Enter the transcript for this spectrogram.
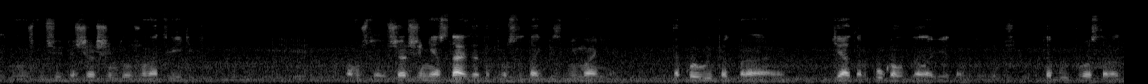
Я думаю, что сегодня Шершин должен ответить. И- потому что Шершин не оставит это просто так, без внимания. Такой выпад про театр кукол в голове. Там, это, будет просто разрыв.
